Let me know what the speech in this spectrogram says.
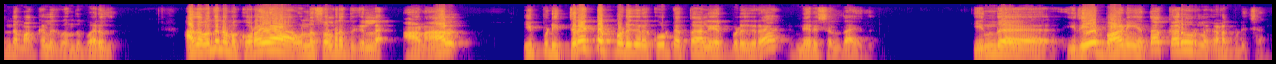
இந்த மக்களுக்கு வந்து வருது. அதை வந்து நம்ம குறையா ஒன்றும் சொல்றதுக்கு இல்லை. ஆனால் இப்படி திரட்டப்படுகிற கூட்டத்தால் ஏற்படுகிற நெரிசல் தான் இது. இந்த இதே பாணியத்தான் கரூர்ல கடைப்பிடிச்சாங்க.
